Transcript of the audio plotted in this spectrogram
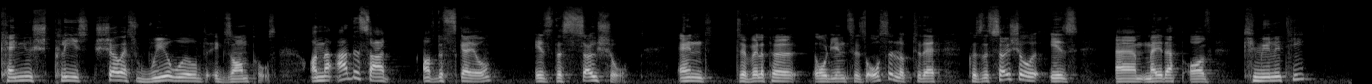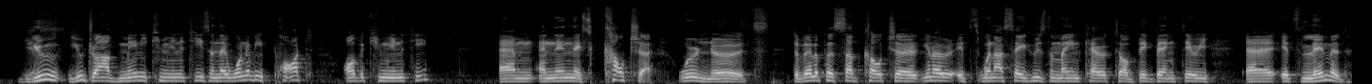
can you sh- please show us real world examples? On the other side of the scale is the social. And developer audiences also look to that because the social is um, made up of community. Yes. You, you drive many communities and they want to be part of a community. Um, and then there's culture. We're nerds. Developer subculture, you know, it's when I say who's the main character of Big Bang Theory, uh, it's Leonard.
